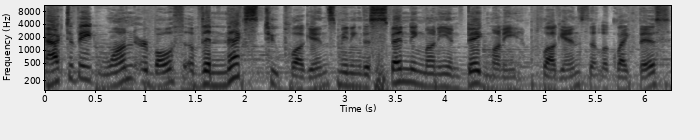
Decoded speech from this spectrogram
activate one or both of the next two plugins, meaning the spending money and big money plugins that look like this.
